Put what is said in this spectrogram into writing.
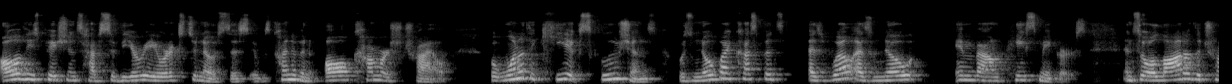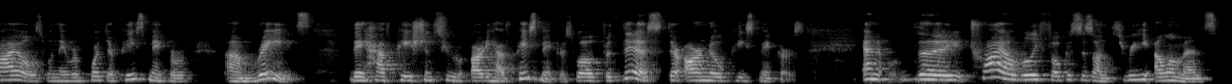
All of these patients have severe aortic stenosis. It was kind of an all comers trial. But one of the key exclusions was no bicuspids as well as no inbound pacemakers. And so a lot of the trials, when they report their pacemaker um, rates, they have patients who already have pacemakers. Well, for this, there are no pacemakers. And the trial really focuses on three elements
